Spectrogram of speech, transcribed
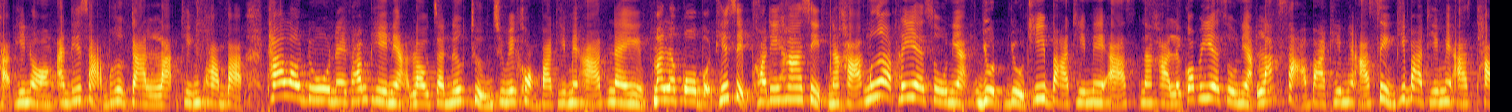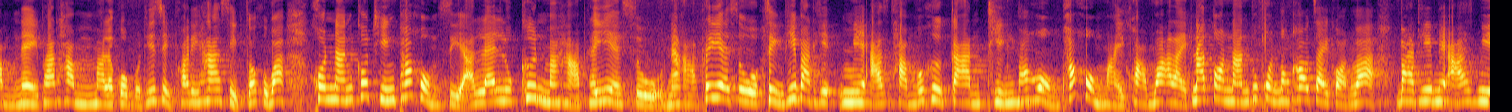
ค่ะพี่น้องอันที่สามก็คือการละทิ้งความบาปถ้าเราดูในพระคัมภีร์เนี่ยเราจะนึกถึงชีวิตของบาทิเมอัสในมาระโกบทที่10 ข้อที่ 50 นะคะ เมื่อพระเยซูเนี่ยหยุดอยู่ที่บาทิเมอัสนะคะ แล้วก็พระเยซูเนี่ยรักษาบาทิเมอัสสิ่งที่บาทิเมอัสทำในพระธรรมมาระโกบทที่ 10 ข้อที่ 50 ก็คือว่าคนนั้นก็ทิ้งผ้าห่มเสียและลุกขึ้นมาหาพระเยซูนะคะ พระเยซูสิ่งที่บาทิเมอัสทำก็คือการทิ้งผ้าห่มผ้าห่มหมายความว่าอะไรณตอนนั้นทุกคนต้องเข้าใจก่อนว่าบาทิเมอัสมี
